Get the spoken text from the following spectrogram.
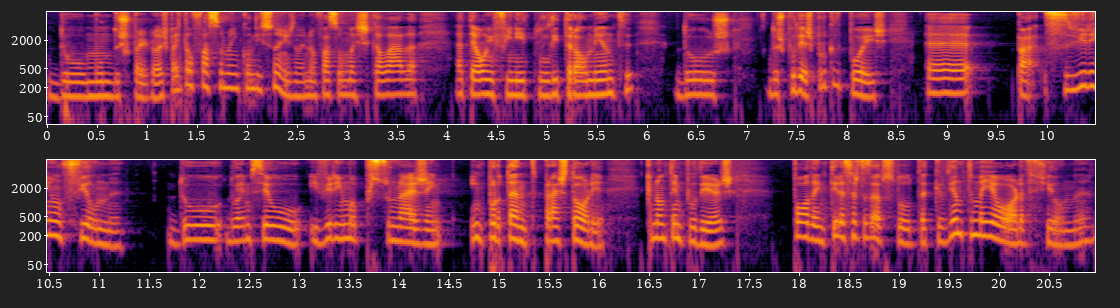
do mundo dos super-heróis. Então façam-no em condições, não é? Não façam uma escalada até ao infinito, literalmente, dos, dos poderes. Porque depois, uh, pá, se virem um filme do, do MCU e virem uma personagem importante para a história que não tem poderes, podem ter a certeza absoluta que dentro de meia hora de filme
